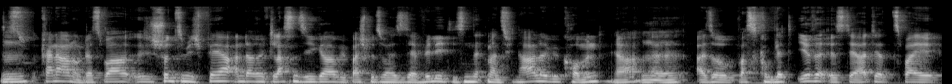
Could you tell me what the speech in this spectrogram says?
das, mhm. keine Ahnung, das war schon ziemlich fair. Andere Klassensieger, wie beispielsweise der Willi, die sind nicht mal ins Finale gekommen. Ja, mhm. äh, also was komplett irre ist, der hat ja zwei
